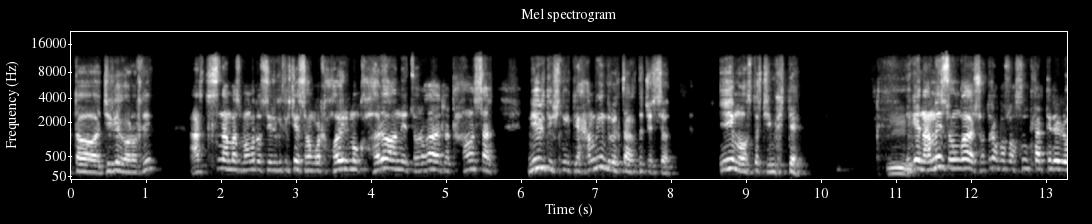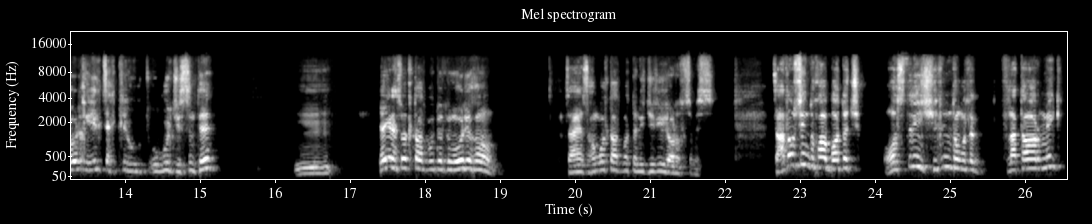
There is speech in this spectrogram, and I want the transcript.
одоо жиргэг оруулъя. Ардчилсан намаас Монгол Улс ерөнхийлөгчийн сонгуульд 2020 оны 6 ойлоо 5 сард нэр дэвшнийг хамгийн түрүүл зардаж байсан ийм улс төр чимхтэй. Ингээ намын сунгаа шудраг бос усан талаар тэрээр өөрийнхөө ил загтлыг өгүүлж ирсэн те. Яг энэ асуудалтай холбогдуулан өөрийнхөө за энэ сонгуультай холбоотой нэг жиргэг оруулсан байсан. Залуусын тухай бодож улс төрийн шилэн тунгалаг платформыг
